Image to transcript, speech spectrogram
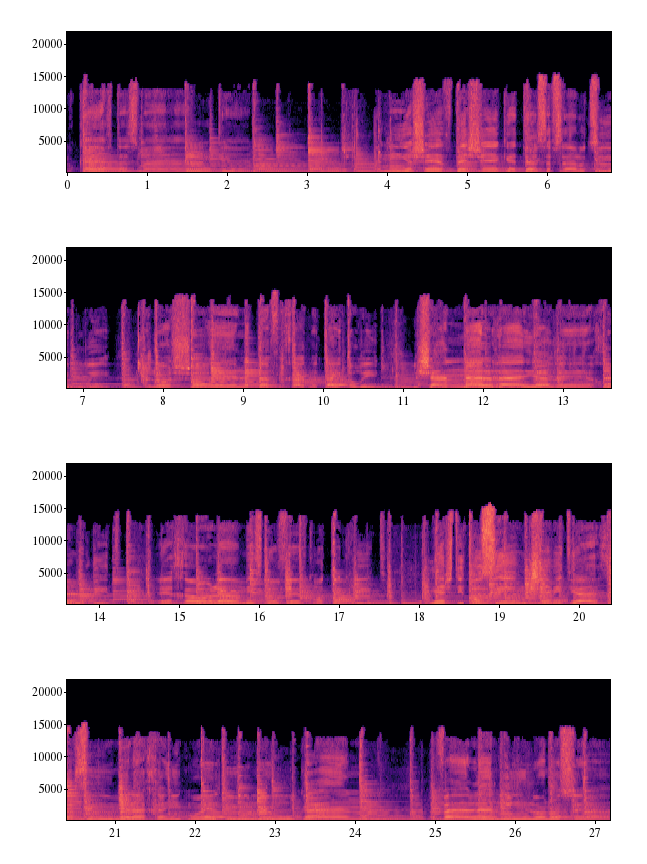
לוקח את הזמן, כן. אני יושב בשקט על ספסל או ציבורי, ולא שואל את אף אחד מתי תורי. נשען על הירח ומביט, איך העולם מסתובב כמו תקליט. יש טיפוסים כשמתייחסים אל החיים כמו אל טיול מאורגן, אבל אני לא נוסע.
